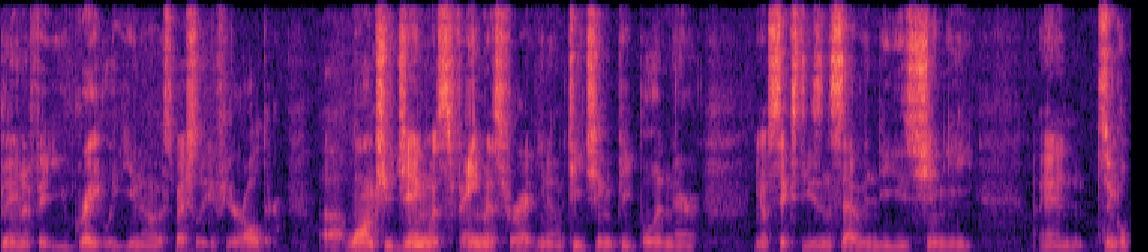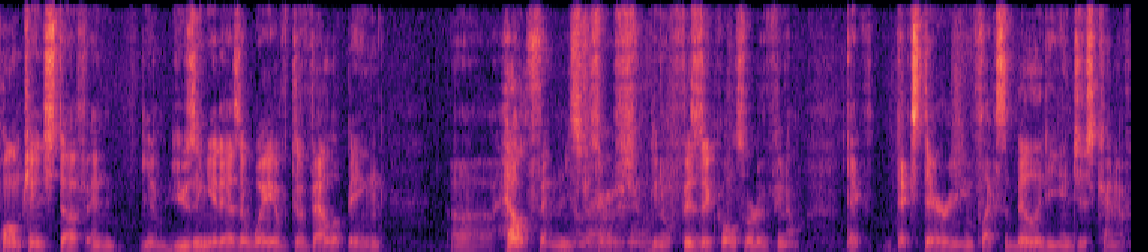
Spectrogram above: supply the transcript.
benefit you greatly you know especially if you're older. Uh, Wang Jing was famous for you know teaching people in their you know 60s and 70s Xingyi and single palm change stuff and you know using it as a way of developing uh, health and you know sort of, you know physical sort of you know dex- dexterity and flexibility and just kind of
